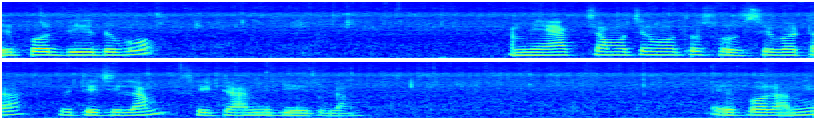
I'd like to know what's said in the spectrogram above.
এরপর দিয়ে দেবো আমি এক চামচের মতো সর্ষে বাটা বেটেছিলাম সেটা আমি দিয়ে দিলাম। এরপর আমি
